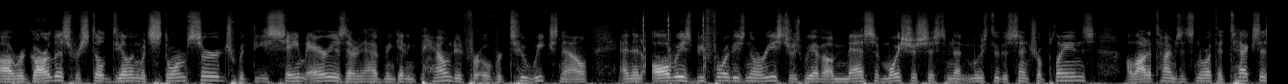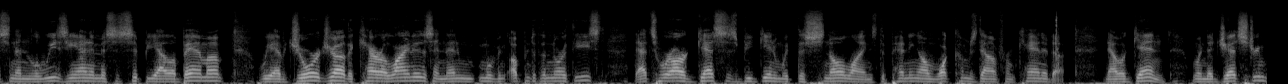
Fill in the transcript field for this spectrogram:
uh, regardless, we're still dealing with storm surge with these same areas that have been getting pounded for over two weeks now. And then always before these nor'easters, we have a massive moisture system that moves through the central plains. A lot of times it's north of Texas and then Louisiana, Mississippi, Alabama. We have Georgia, the Carolinas, and then moving up into the northeast. That's where our guesses begin with the snow lines, depending on what comes down from Canada. Now, again, when the jet stream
